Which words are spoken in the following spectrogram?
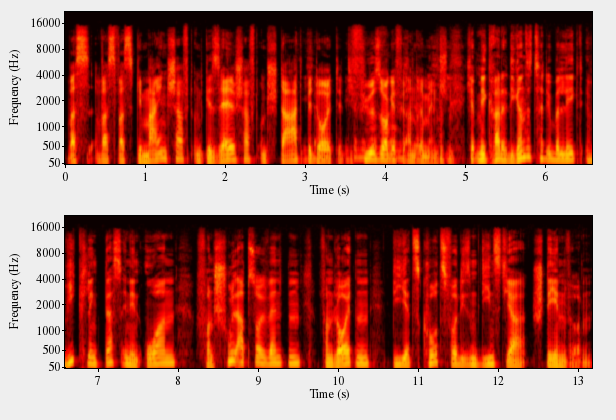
was, was, was Gemeinschaft und Gesellschaft und Staat Ich bedeutet. die hab mir Fürsorge für andere. Menschen. Ich habe mir gerade die ganze Zeit überlegt, wie klingt das in den Ohren von Schulabsolventen, von Leuten, die jetzt kurz vor diesem Dienstjahr stehen würden.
